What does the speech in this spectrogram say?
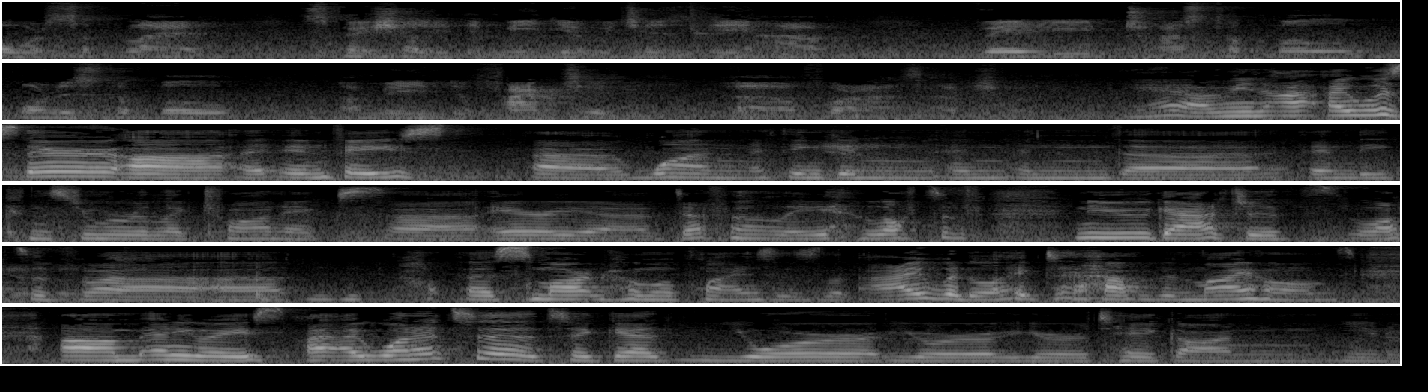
our supplier especially the Midea which is they have very trustable honestable I mean the factory uh, for us actually Yeah, I mean, I, I was there uh, in phase uh, one. I think in, in, in the in the consumer electronics uh, area, definitely lots of new gadgets, lots Yeah, of uh, uh, smart home appliances that I would like to have in my homes. Um, anyways, I, I wanted to, to get your your your take on you know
